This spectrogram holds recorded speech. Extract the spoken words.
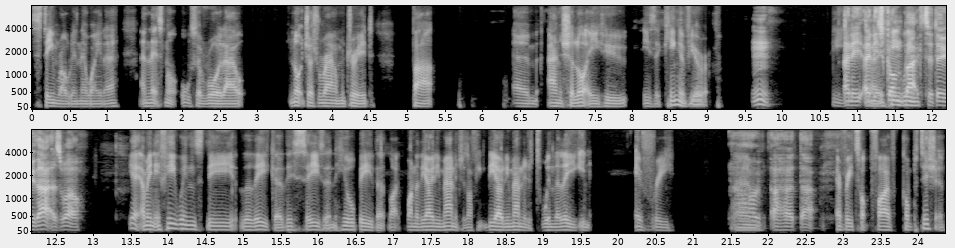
steamrolling their way there, and let's not also rule out not just Real Madrid, but um, Ancelotti, who is a king of Europe. Mm. He- and he and know, he's if he gone back to do that as well. Yeah, I mean, if he wins the La Liga this season, he'll be that like one of the only managers. I think the only manager to win the league in every oh, Um, I heard that. every top five competition.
